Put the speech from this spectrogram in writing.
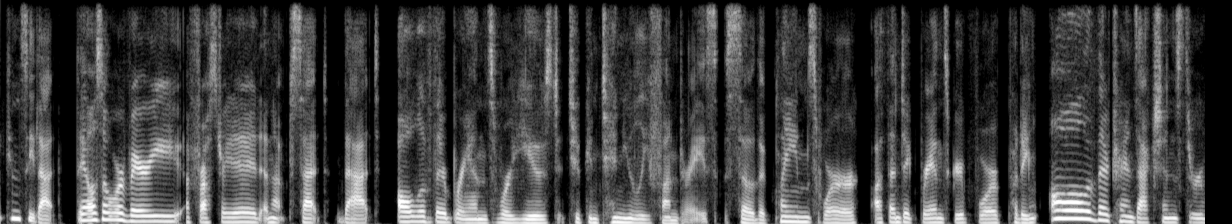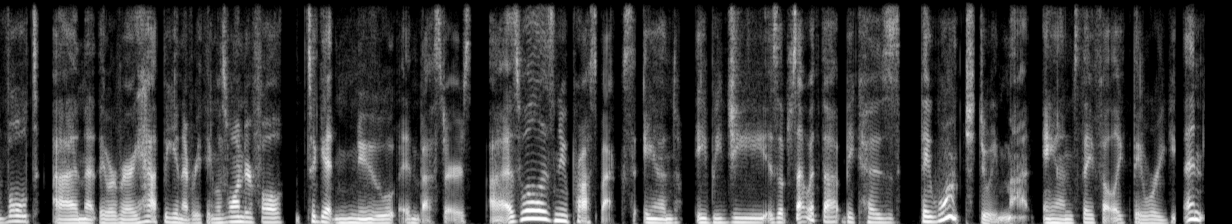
I can see that. They also were very uh, frustrated and upset that all of their brands were used to continually fundraise. So the claims were Authentic Brands Group for putting all of their transactions through Bolt and that they were very happy and everything was wonderful to get new investors uh, as well as new prospects. And ABG is upset with that because they weren't doing that and they felt like they were and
